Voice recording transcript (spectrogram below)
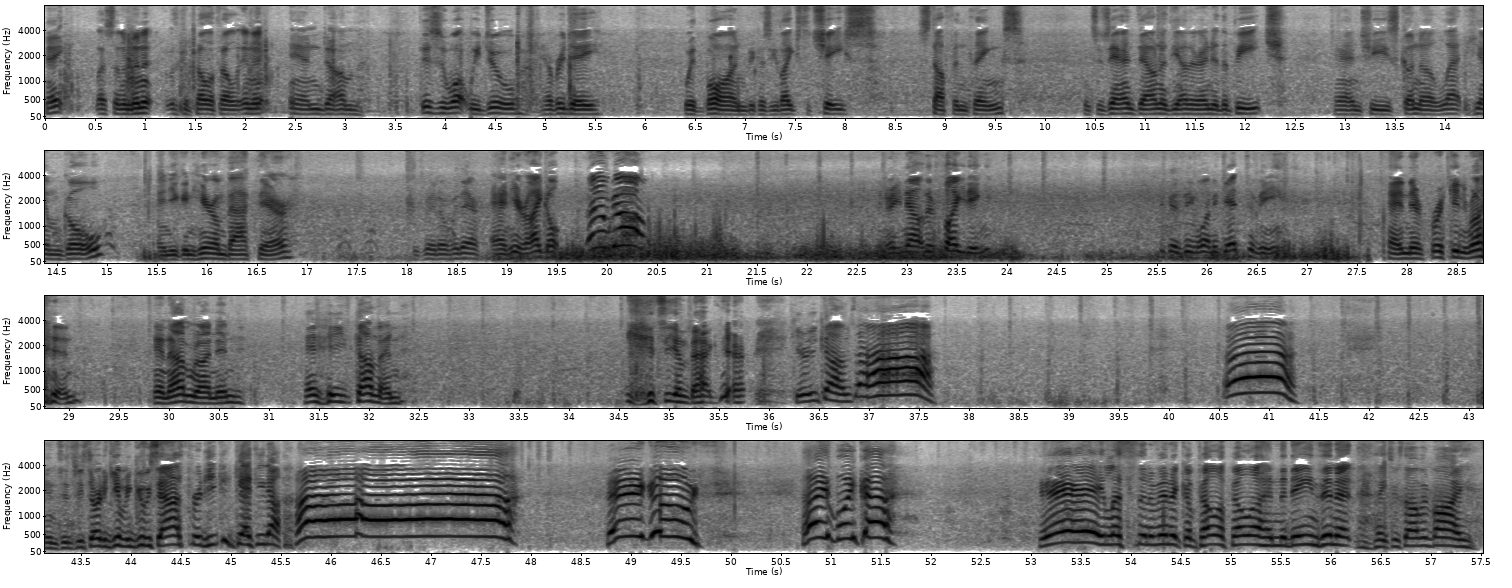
Hey, less than a minute with Kampelafella in it, and um, this is what we do every day with Bon because he likes to chase stuff and things. And Suzanne's down at the other end of the beach, and she's gonna let him go. And you can hear him back there. He's right over there. And here I go. Let him go! And right now they're fighting because they want to get to me. And they're freaking running. And I'm running. And he's coming. You can see him back there. Here he comes. Ah! Ah! And since we started giving Goose aspirin, he can catch it now. Ah! Hey, Goose! Hi, Boyka! Hey, less than a minute, Kampelafella and the Dane's in it. Thanks for stopping by.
